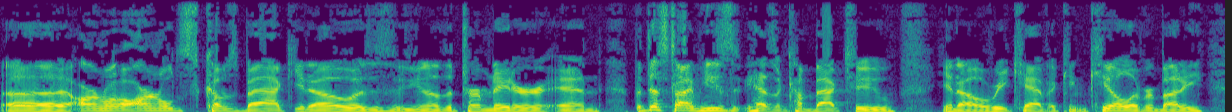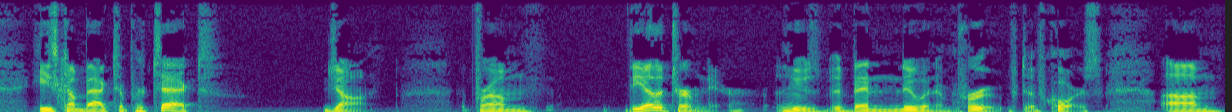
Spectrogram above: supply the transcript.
Uh, Arnold Arnold's comes back, you know, as you know the Terminator, and but this time he's he hasn't come back to you know wreak havoc and kill everybody. He's come back to protect John from the other Terminator, who's been new and improved, of course. Um,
